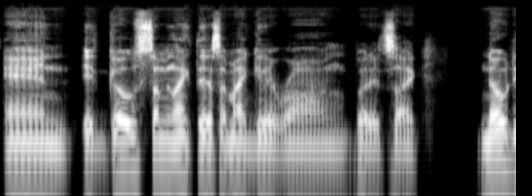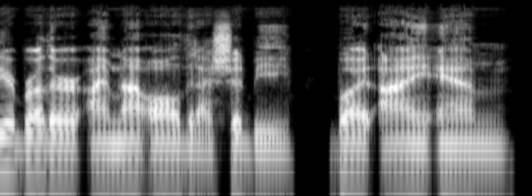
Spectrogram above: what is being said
And it goes something like this. I might get it wrong, but it's like, "No, dear brother, I am not all that I should be, but I am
